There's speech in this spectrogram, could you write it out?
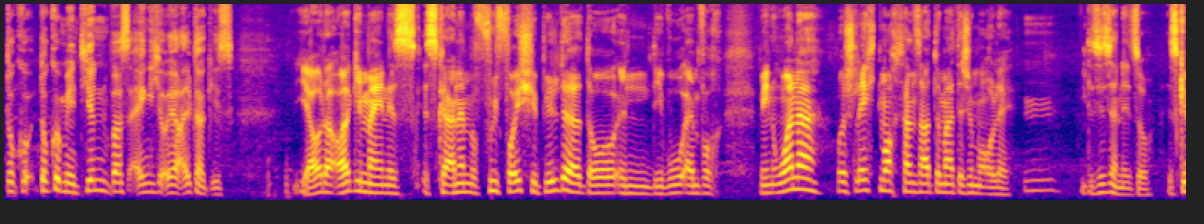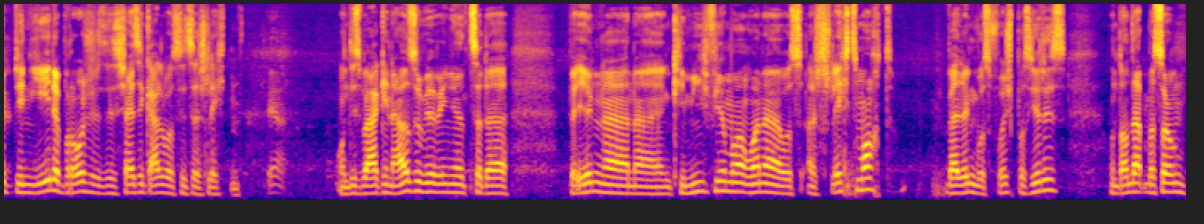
doku dokumentieren, was eigentlich euer Alltag ist. Ja, oder allgemein, es, es kann immer viele falsche Bilder da, in die wo einfach, wenn einer was schlecht macht, sind es automatisch immer alle. Und das ist ja nicht so. Es gibt in jeder Branche, das ist scheißegal, was ist der Schlechten. Und das war genauso, wie wenn jetzt der, bei irgendeiner Chemiefirma einer was, was Schlechtes macht, weil irgendwas falsch passiert ist. Und dann darf man sagen,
